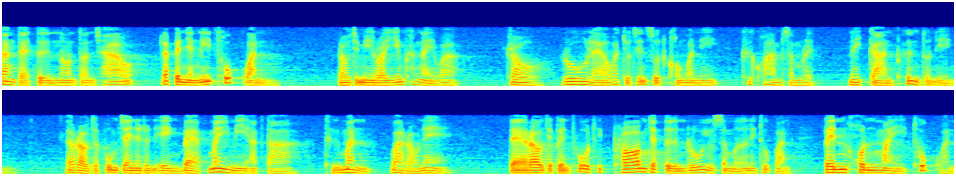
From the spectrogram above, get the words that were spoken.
ตั้งแต่ตื่นนอนตอนเช้า และเป็นอย่างนี้ทุกวัน เราจะมีรอยยิ้มข้างในว่า เรารู้แล้วว่าจุดสิ้นสุดของวันนี้คือความสำเร็จในการพึ่งตนเอง แล้วเราจะภูมิใจในตนเองแบบไม่มีอัตตา ถือมั่นว่าเราแน่ แต่เราจะเป็นผู้ที่พร้อมจะตื่นรู้อยู่เสมอในทุกวัน เป็นคนใหม่ทุกวัน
